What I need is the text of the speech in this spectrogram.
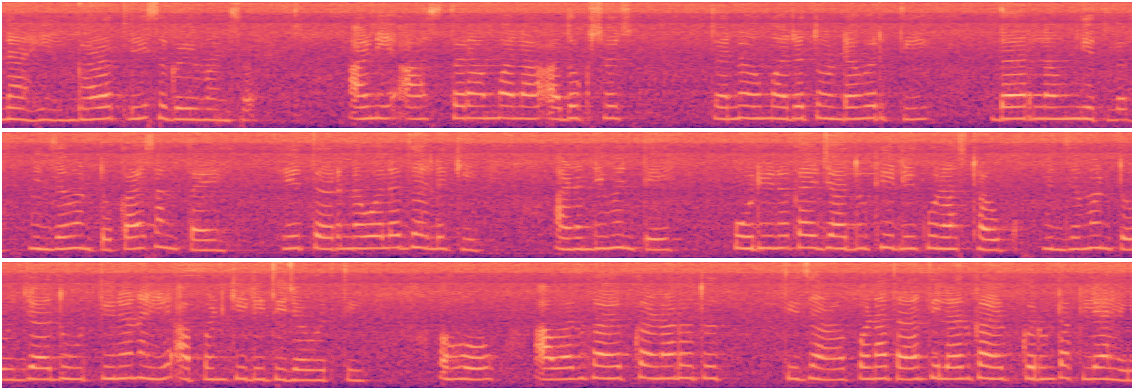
नाही घरातली सगळी माणसं. आणि आज तर आम्हाला अधोक्षज त्यानं माझ्या तोंडावरती दार लावून घेतलं. विंजे म्हणतो काय सांगताय? हे तर नवलच झालं की. आनंदी म्हणते पोरीनं काय जादू केली कुणास ठाऊक? म्हणजे म्हणतो जादू तिनं नाही आपण केली तिच्यावरती. अहो आवाज गायब करणार होतो तिचा पण आता तिलाच गायब करून टाकले आहे.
